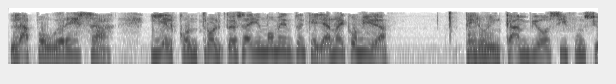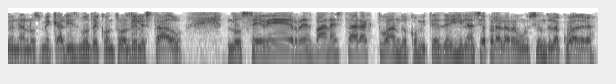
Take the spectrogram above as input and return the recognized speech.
la pobreza y el control. Entonces hay un momento en que ya no hay comida. Pero en cambio sí funcionan los mecanismos de control del Estado. Los CBRs van a estar actuando, comités de vigilancia para la revolución de la cuadra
